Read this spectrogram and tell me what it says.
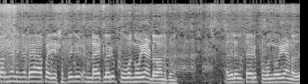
പറഞ്ഞ നിങ്ങളുടെ ആ പരീക്ഷണത്തിൽ ഉണ്ടായിട്ടുള്ള ഒരു പൂവങ്കോഴിയാണ് അതാ നിൽക്കുന്നത്. അതിലത്തെ ഒരു പൂവങ്കോഴിയാണത്.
